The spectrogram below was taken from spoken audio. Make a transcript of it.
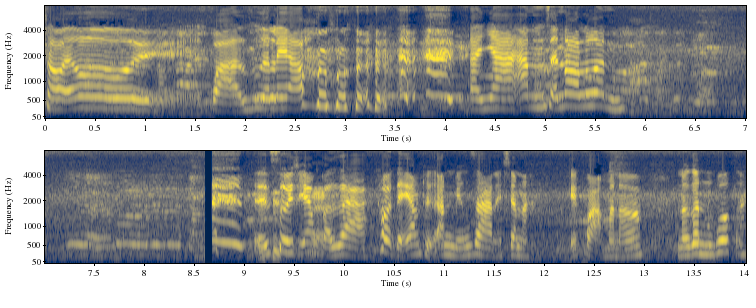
Trời ơi. Quả dưa leo. Cả nhà ăn sẽ no luôn. Để xui cho em quả già. Thôi để em thử ăn miếng già này xem nào. Cái quả mà nó nó gân guốc này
